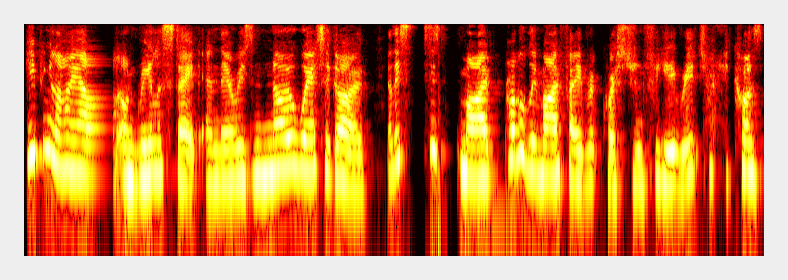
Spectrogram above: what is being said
keeping an eye out on real estate and there is nowhere to go. Now this is my probably my favorite question for you, Rich, because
